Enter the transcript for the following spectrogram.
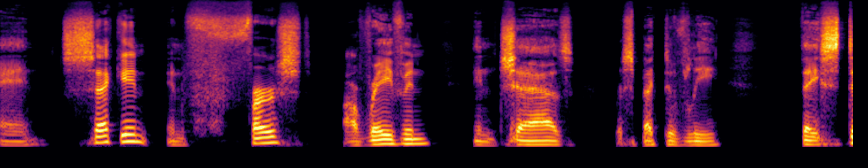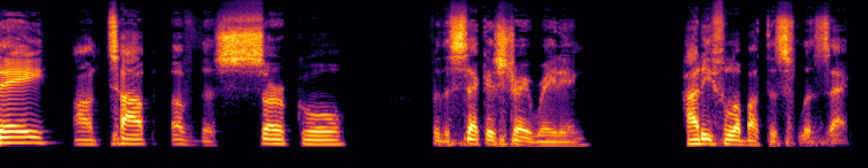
And second and first are Raven and Chaz, respectively. They stay on top of the circle for the second straight rating. How do you feel about this list, Zack?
